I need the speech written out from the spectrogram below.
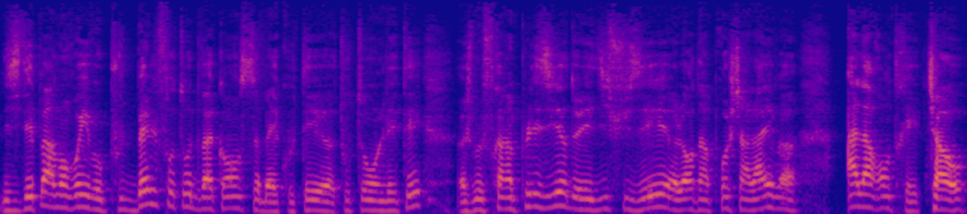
N'hésitez pas à m'envoyer vos plus belles photos de vacances bah, écoutez, euh, tout au long de l'été. je me ferai un plaisir de les diffuser lors d'un prochain live à la rentrée. Ciao,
